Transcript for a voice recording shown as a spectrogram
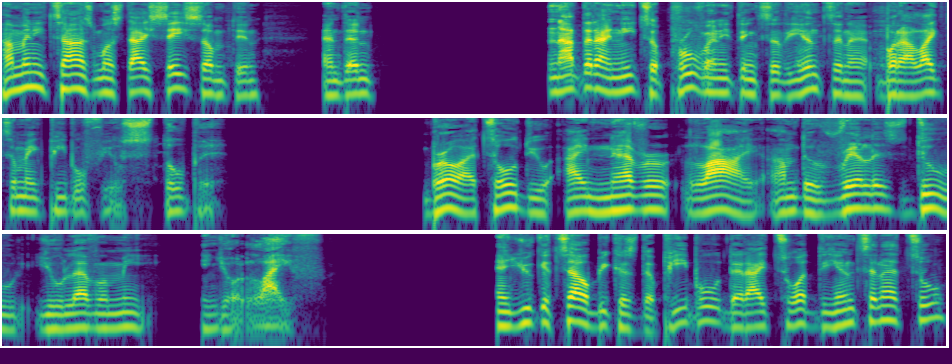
How many times must I say something and then not that I need to prove anything to the internet, but I like to make people feel stupid. Bro, I told you I never lie. I'm the realest dude you'll ever meet in your life. And you could tell because the people that I taught the internet to,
